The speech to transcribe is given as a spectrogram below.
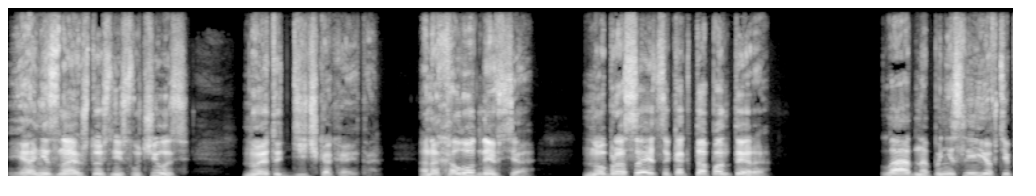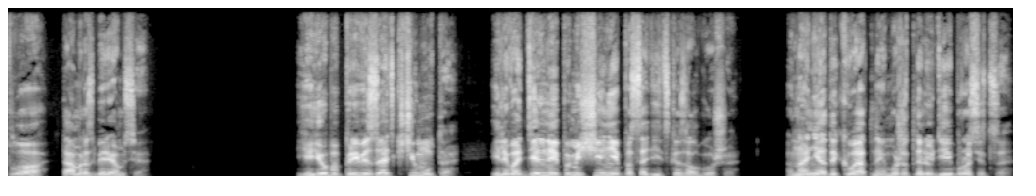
«Я не знаю, что с ней случилось, но это дичь какая-то. Она холодная вся, но бросается, как та пантера». «Ладно, понесли ее в тепло, там разберемся». Ее бы привязать к чему-то или в отдельное помещение посадить, сказал Гоша. Она неадекватная, может на людей броситься.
